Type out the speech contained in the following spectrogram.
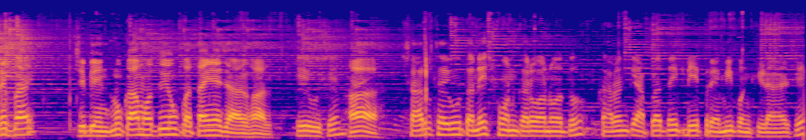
અરે ભાઈ જે બેંકનું કામ હતું એ હું પતાવીને જ આવ્યો હાલ. એવું છે હા. સારું થયું હું તને જ ફોન કરવાનો હતો કારણ કે આપણા ત્યાં બે પ્રેમી પંખીડા આવ્યા છે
